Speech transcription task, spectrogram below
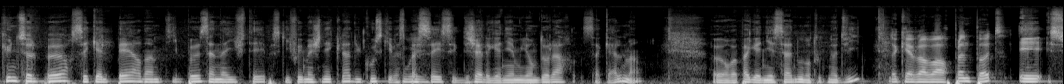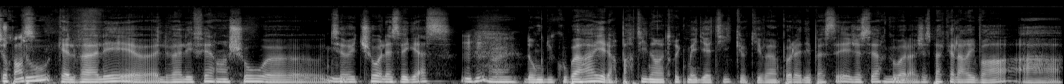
qu'une seule peur, c'est qu'elle perde un petit peu sa naïveté parce qu'il faut imaginer que là, du coup, ce qui va se Oui. passer, c'est que déjà elle a gagné un million de dollars, ça calme. hein. Euh, on va pas gagner ça nous dans toute notre vie Donc elle va avoir plein de potes. et surtout qu'elle va aller, euh, elle va aller faire un show, euh, une Mm. série de shows à Las Vegas. Mhm. Ouais. Donc du coup, pareil, elle est repartie dans un truc médiatique qui va un peu la dépasser. Et j'espère que Mm. voilà, j'espère qu'elle arrivera à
